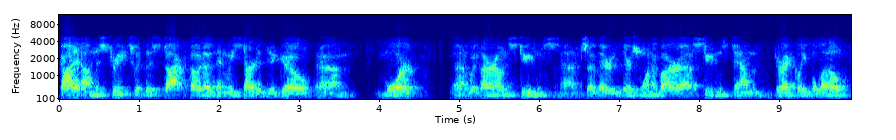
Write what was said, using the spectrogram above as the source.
got it on the streets with this stock photo, then we started to go um, more uh, with our own students. Uh, so there, there's one of our students down directly below.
